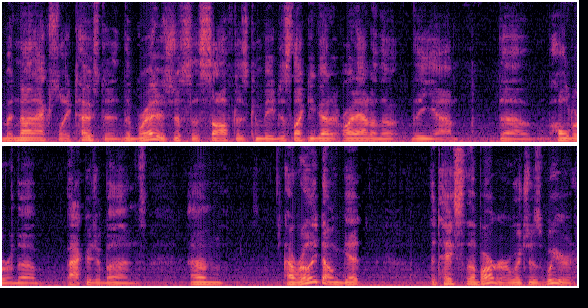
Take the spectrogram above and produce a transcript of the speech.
but not actually toasted. The bread is just as soft as can be, just like you got it right out of the the uh, the holder, the package of buns. Um, I really don't get the taste of the burger, which is weird.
